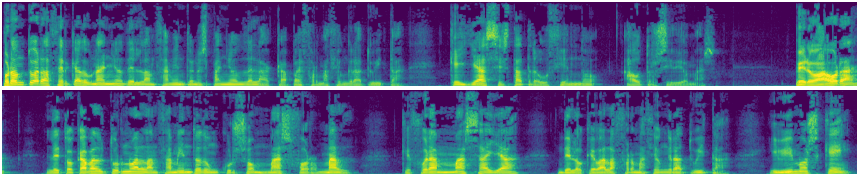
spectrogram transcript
Pronto hará cerca de un año del lanzamiento en español de la capa de formación gratuita, que ya se está traduciendo a otros idiomas. Pero ahora le tocaba el turno al lanzamiento de un curso más formal, que fuera más allá de lo que va la formación gratuita, y vimos que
